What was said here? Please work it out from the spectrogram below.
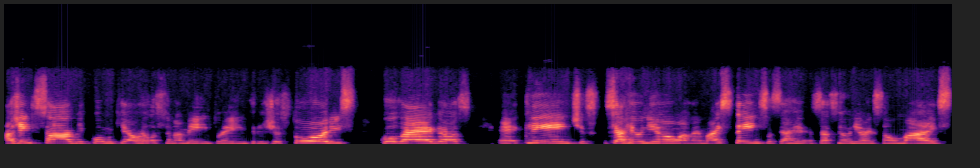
A gente sabe como que é o relacionamento entre gestores, colegas, é, clientes, se a reunião ela é mais tensa, se, a, se as reuniões são mais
